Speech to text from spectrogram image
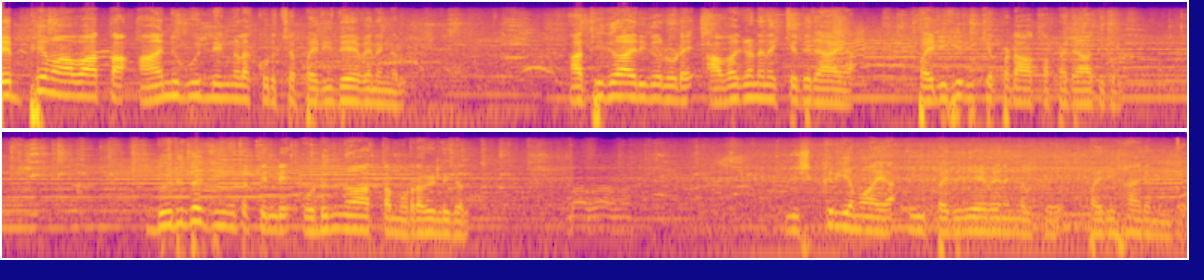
ലഭ്യമാവാത്ത ആനുകൂല്യങ്ങളെക്കുറിച്ച പരിദേവനങ്ങൾ അധികാരികളുടെ അവഗണനയ്ക്കെതിരായ പരിഹരിക്കപ്പെടാത്ത പരാതികൾ. ദുരിത ജീവിതത്തിന്റെ ഒടുങ്ങാത്ത മുറവിളികൾ. നിഷ്ക്രിയമായ ഈ പരിദേവനങ്ങൾക്ക് പരിഹാരമുണ്ട്.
